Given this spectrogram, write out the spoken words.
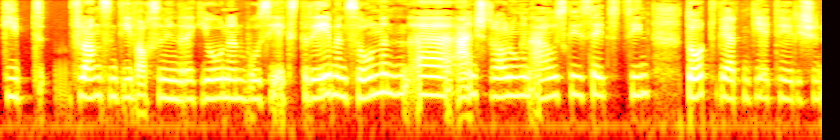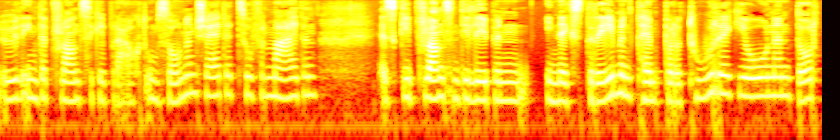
gibt Pflanzen, die wachsen in Regionen, wo sie extremen Sonneneinstrahlungen ausgesetzt sind. Dort werden die ätherischen Öle in der Pflanze gebraucht, um Sonnenschäden zu vermeiden. Es gibt Pflanzen, die leben in extremen Temperaturregionen. Dort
